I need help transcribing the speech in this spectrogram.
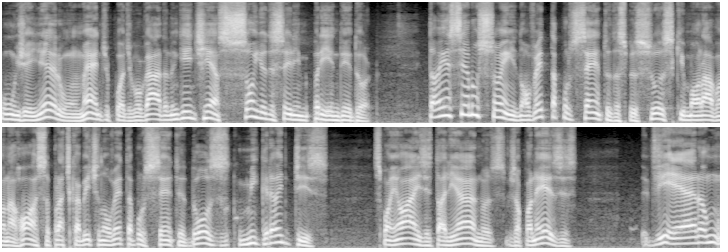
um engenheiro, um médico, um advogado, ninguém tinha sonho de ser empreendedor. Então esse era o sonho, 90% das pessoas que moravam na roça, praticamente 90% dos migrantes espanhóis, italianos, japoneses, vieram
